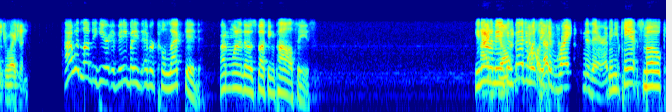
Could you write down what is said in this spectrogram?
situation. I would love to hear if anybody's ever collected on one of those fucking policies. You know I what I mean? 'Cause don't imagine what they could write into there. I mean, you can't smoke.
